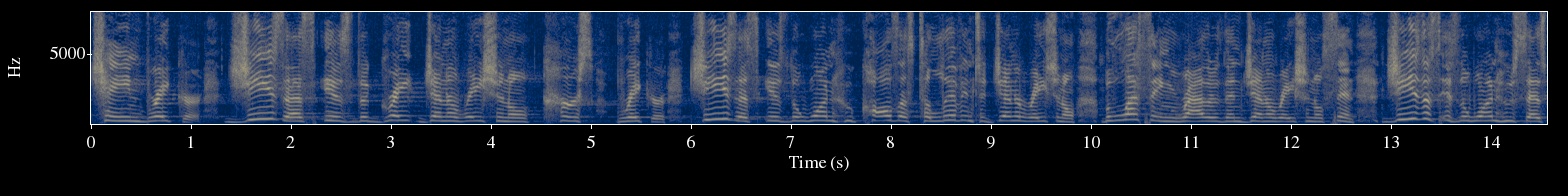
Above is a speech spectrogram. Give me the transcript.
chain breaker. Jesus is the great generational curse breaker. Jesus is the one who calls us to live into generational blessing rather than generational sin. Jesus is the one who says,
